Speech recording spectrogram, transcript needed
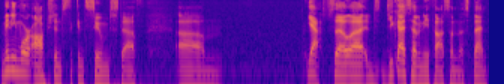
many more options to consume stuff. Um, yeah. So, uh, do you guys have any thoughts on this, Ben?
